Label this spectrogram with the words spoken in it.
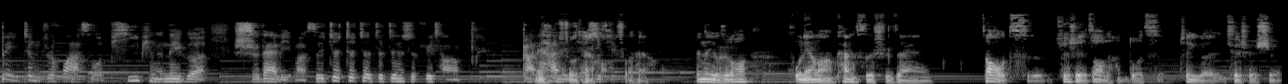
被政治化所批评的那个时代里吗？所以这这这这真是非常感叹的一件事情。说太好，说太好，真的有时候互联网看似是在造词，确实也造了很多词，这个确实是，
